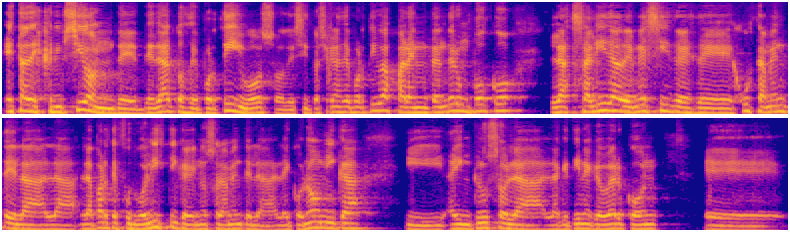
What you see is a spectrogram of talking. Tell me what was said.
esta descripción de, datos deportivos o de situaciones deportivas para entender un poco la salida de Messi desde justamente la, parte futbolística y no solamente la, económica, y, e incluso la, que tiene que ver con eh,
